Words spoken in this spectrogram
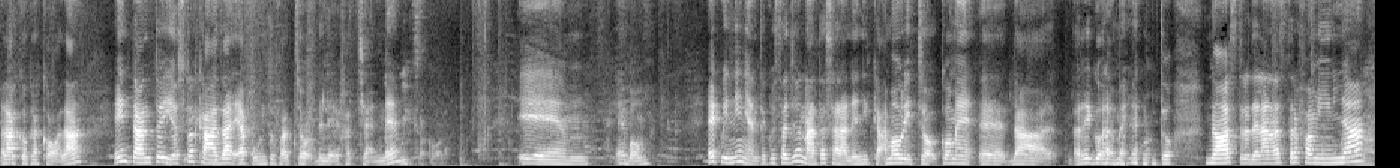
la Coca-Cola. E intanto io sto a casa e appunto faccio delle faccende. Guizza cola. E, e boh. E quindi niente, questa giornata sarà dedicata. Maurizio, come eh, da regolamento nostro, della nostra famiglia,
